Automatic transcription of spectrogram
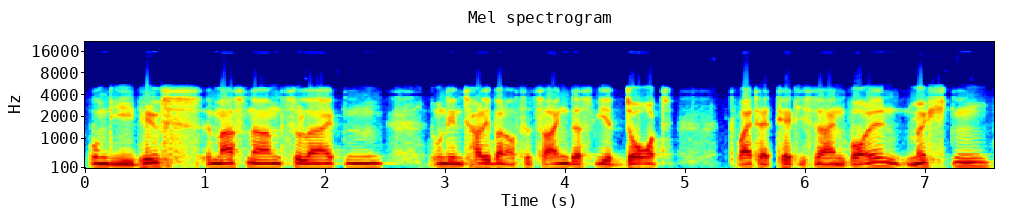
um die Hilfsmaßnahmen zu leiten, um den Taliban auch zu zeigen, dass wir dort weiter tätig sein wollen, möchten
